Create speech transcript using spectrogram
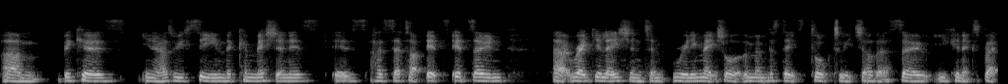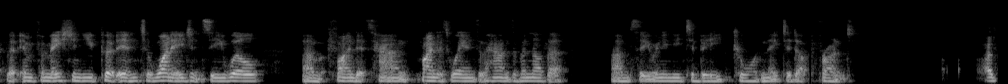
Um, because you know as we've seen the commission is is has set up its its own uh, regulation to really make sure that the member states talk to each other. So you can expect that information you put into one agency will um, find its hand find its way into the hands of another um, so you really need to be coordinated up front I'd,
